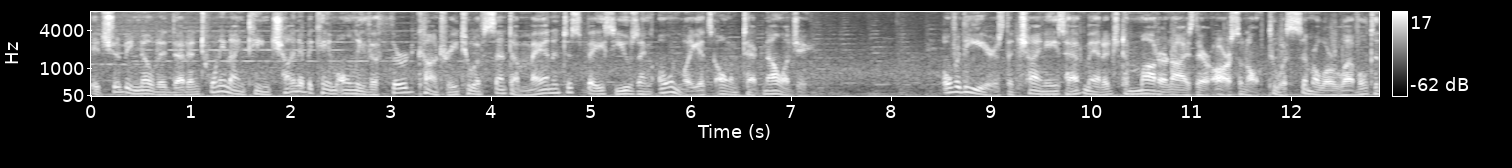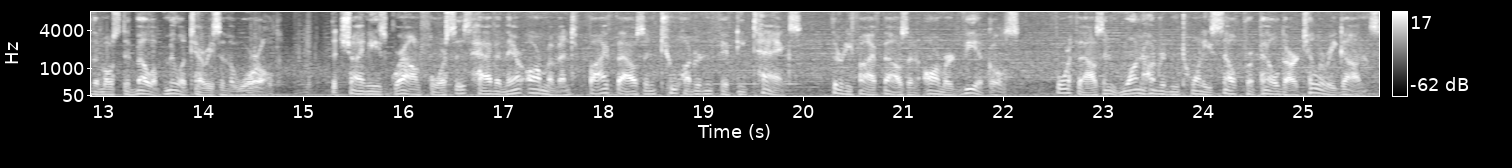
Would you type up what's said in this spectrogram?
It should be noted that in 2019, China became only the third country to have sent a man into space using only its own technology. Over the years, the Chinese have managed to modernize their arsenal to a similar level to the most developed militaries in the world. The Chinese ground forces have in their armament 5,250 tanks, 35,000 armored vehicles, 4,120 self-propelled artillery guns,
